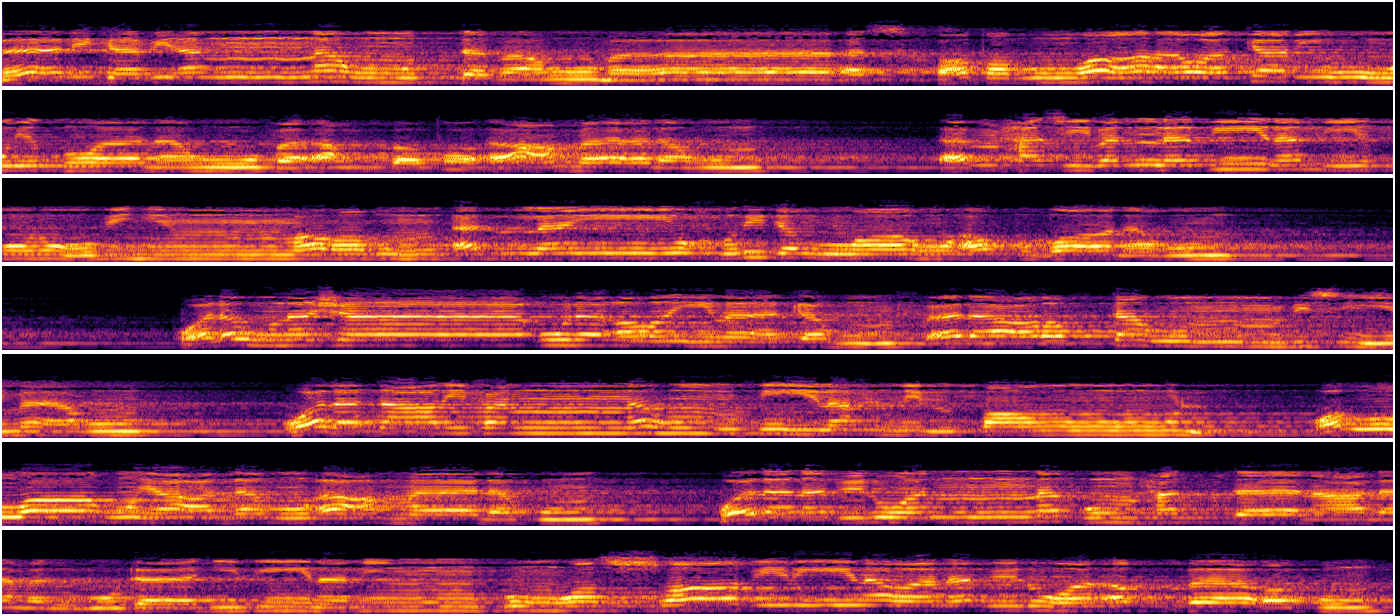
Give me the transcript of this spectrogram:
ذلك بأنهم اتبعوا ما أسخط الله وكرهوا رضوانه فأحبط أعمالهم. أم حسب الذين في قلوبهم مرض أن لن يخرج الله أضغانهم ولو نشاء لأريناكهم فلعرفتهم بسيماهم. ولتعرفنهم في لحن القول. والله يعلم أعمالكم ولنبلونكم حتى نعلم المجاهدين منكم والصابرين ونبلو أخباركم.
